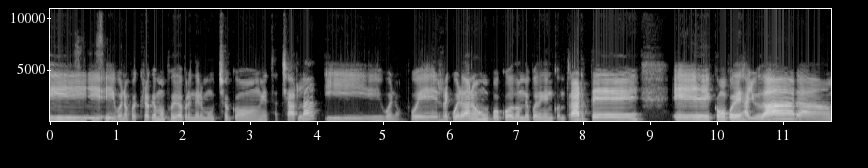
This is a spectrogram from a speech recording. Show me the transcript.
Y, bueno, pues creo que hemos podido aprender mucho con esta charla y bueno, pues recuérdanos un poco dónde pueden encontrarte, eh, cómo puedes ayudar a,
